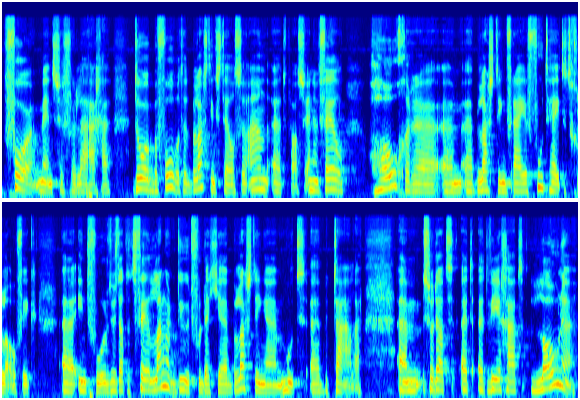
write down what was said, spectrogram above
voor mensen verlagen? Door bijvoorbeeld het belastingstelsel aan te passen en een veel hogere um, uh, belastingvrije voet heet het geloof ik, uh, in te voeren. Dus dat het veel langer duurt voordat je belastingen moet betalen. Um, zodat het, het weer gaat lonen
